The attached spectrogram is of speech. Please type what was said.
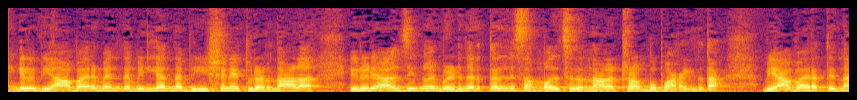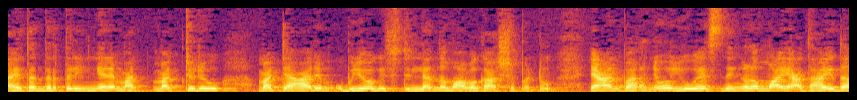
എങ്കിൽ വ്യാപാര ബന്ധമില്ലെന്ന ഭീഷണിയെ തുടർന്നാണ് ഇരു രാജ്യങ്ങളും വെടിനിർത്തലിന് സമ്മതിച്ചതെന്നാണ് ട്രംപ് പറയുന്നത്. വ്യാപാരത്തെ നയതന്ത്രത്തിൽ ഇങ്ങനെ മറ്റ് മറ്റൊരു മറ്റാരും ഉപയോഗിച്ചിട്ടില്ലെന്നും അവകാശപ്പെട്ടു. ഞാൻ പറഞ്ഞു യു എസ് നിങ്ങളുമായി അതായത്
